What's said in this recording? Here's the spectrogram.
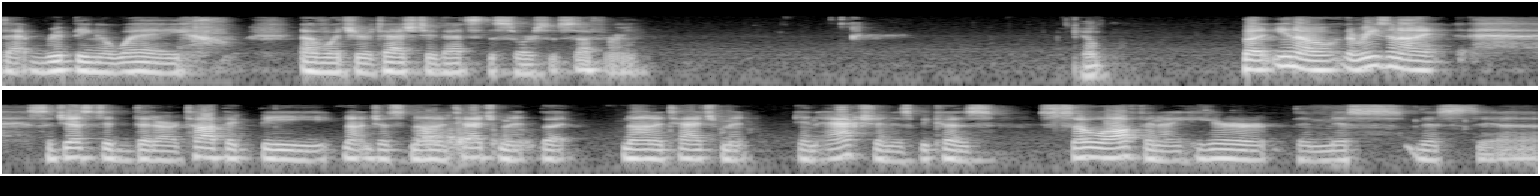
that ripping away of what you're attached to, that's the source of suffering. Yep. But, you know, the reason I suggested that our topic be not just non attachment, but non attachment in action is because so often I hear the mis this uh,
